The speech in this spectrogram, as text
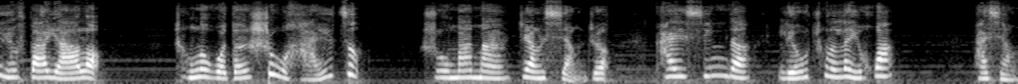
于发芽了，成了我的树孩子。树妈妈这样想着，开心地流出了泪花。她想，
